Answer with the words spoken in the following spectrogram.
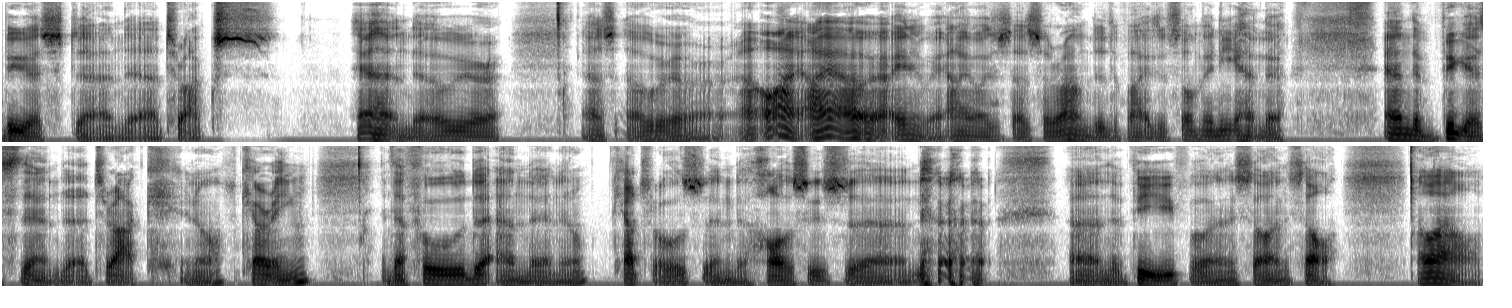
biggest and trucks, and we were as uh, we were. oh, I, I, anyway, I was uh, surrounded by so many and and the biggest and the truck, you know, carrying the food and uh, you know cattle and the horses uh, and, and the beef and so on and so. Well,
